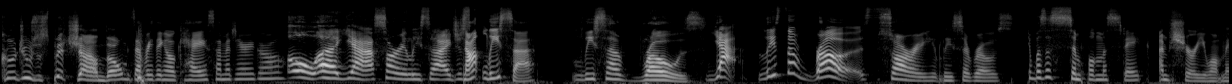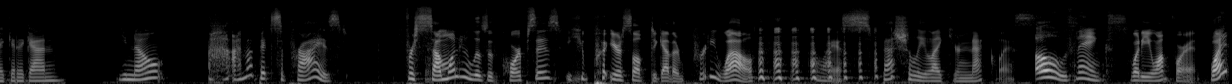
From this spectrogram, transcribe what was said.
Could use a spit shine, though. Is everything okay, cemetery girl? Oh, uh, yeah. Sorry, Lisa. I just. Not Lisa. Lisa Rose. Yeah, Lisa Rose. Sorry, Lisa Rose. It was a simple mistake. I'm sure you won't make it again. You know, I'm a bit surprised. For someone who lives with corpses, you put yourself together pretty well. oh, I especially like your necklace. Oh, thanks. What do you want for it? What?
